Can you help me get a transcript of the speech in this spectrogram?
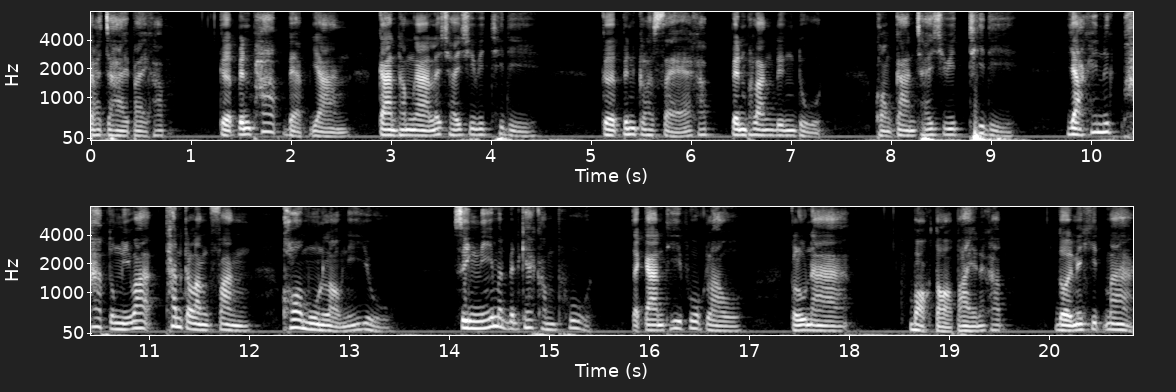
กระจายไปครับ เกิดเป็นภาพแบบอย่างการทำงานและใช้ชีวิตที่ดี เกิดเป็นกระแสครับ เป็นพลังดึงดูดของการใช้ชีวิตที่ดี อยากให้นึกภาพตรงนี้ว่าท่านกำลังฟังข้อมูลเหล่านี้อยู่ สิ่งนี้มันเป็นแค่คำพูด แต่การที่พวกเรากรุณาบอกต่อไปนะครับ โดยไม่คิดมาก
